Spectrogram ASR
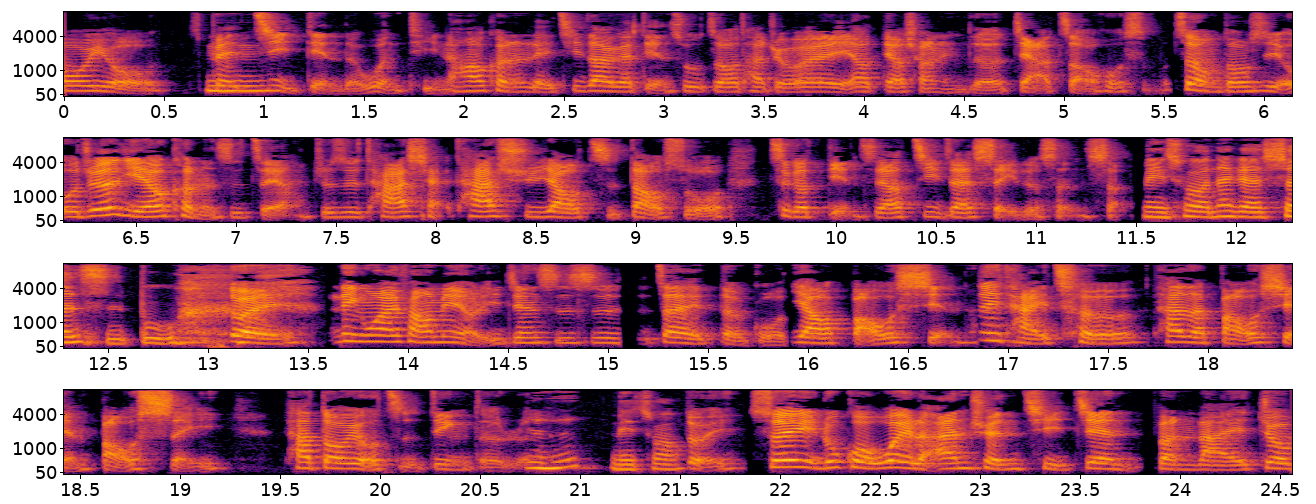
都有被记点的问题。然后可能累积到一个点数之后，他就会要吊销你的驾照或什么这种东西。我觉得也有可能是这样，就是他想他需要知道说这个点是要记在谁的身上。没错，那个生死簿。对，另外一方面有一件事是在德国要保险，这台车它的保险保谁？他都有指定的人，嗯哼，没错，对，所以如果为了安全起见，本来就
